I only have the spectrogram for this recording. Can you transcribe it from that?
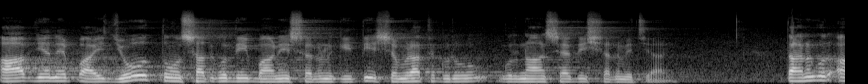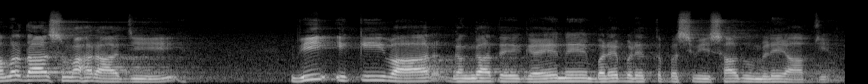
ਆਪ ਜੀ ਨੇ ਭਾਈ ਜੋਤ ਤੋਂ ਸਤਿਗੁਰ ਦੀ ਬਾਣੀ ਸ਼ਰਣ ਕੀਤੀ, ਸਮਰੱਥ ਗੁਰੂ ਗੁਰੂ ਨਾਨਕ ਸਾਹਿਬ ਦੀ ਸ਼ਰਨ ਵਿੱਚ ਆਏ। ਧੰਨ ਗੁਰ ਅਮਰਦਾਸ ਮਹਾਰਾਜ ਜੀ ਵੀ 21 ਵਾਰ ਗੰਗਾ ਤੇ ਗਏ ਨੇ, ਬੜੇ ਬੜੇ ਤਪਸਵੀ ਸਾਧੂ ਮਿਲੇ ਆਪ ਜੀ ਨੂੰ।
